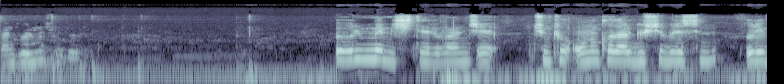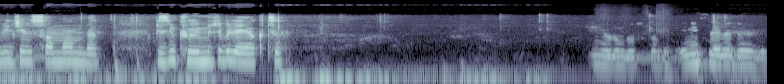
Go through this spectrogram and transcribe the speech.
Sence ölmüş müydü? Ölmemiştir bence. Çünkü onun kadar güçlü birisinin ölebileceğini sanmam ben. Bizim köyümüzü bile yaktı. Bilmiyorum dostum. En iyisi eve dönelim.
